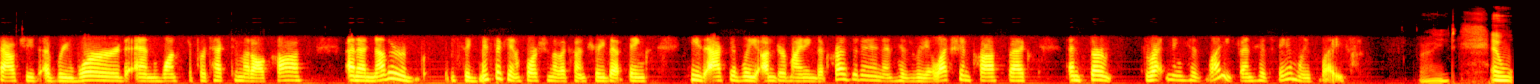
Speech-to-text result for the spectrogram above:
Fauci's every word and wants to protect him at all costs. And another significant portion of the country that thinks he's actively undermining the president and his reelection prospects and start threatening his life and his family's life. Right. And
